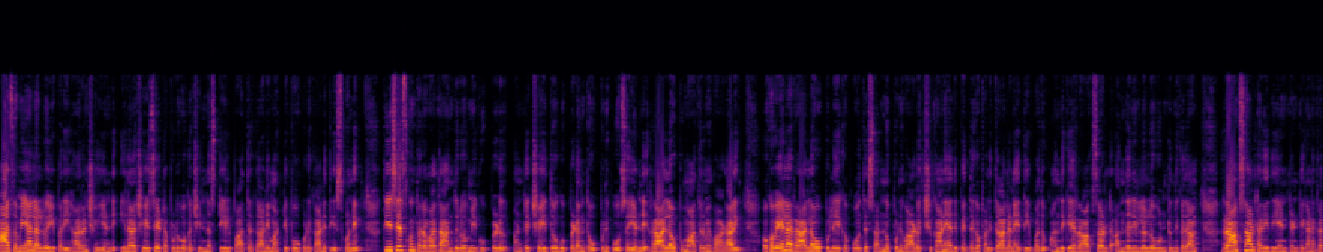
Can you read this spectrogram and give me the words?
ఆ సమయాలలో ఈ పరిహారం చేయండి. ఇలా చేసేటప్పుడు ఒక చిన్న స్టీల్ పాత్ర కానీ మట్టి పోకుడు కానీ తీసుకోండి. తీసేసుకున్న తర్వాత అందులో మీ గుప్పెడు అంటే చేయితో గుప్పెడంత ఉప్పుని పోసేయండి. రాళ్ళ ఉప్పు మాత్రమే వాడాలి. ఒకవేళ రాళ్ళ ఉప్పు లేకపోతే సన్నుప్పుని వాడొచ్చు కానీ అది పెద్దగా ఫలితాలు అనేది ఇవ్వదు. అందుకే రాక్ సాల్ట్ అందరి ఇళ్ళలో ఉంటుంది కదా. రాక్ సాల్ట్ అనేది ఏంటంటే కనుక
